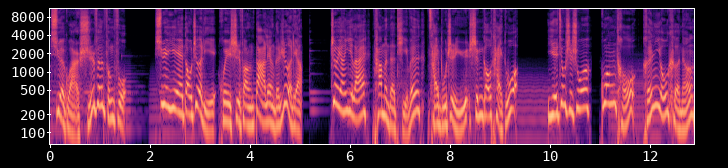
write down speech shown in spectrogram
血管十分丰富，血液到这里会释放大量的热量，这样一来，它们的体温才不至于升高太多。也就是说，光头很有可能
